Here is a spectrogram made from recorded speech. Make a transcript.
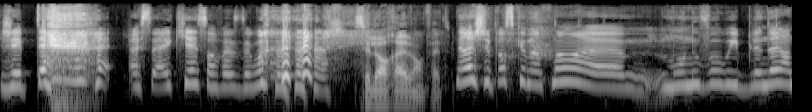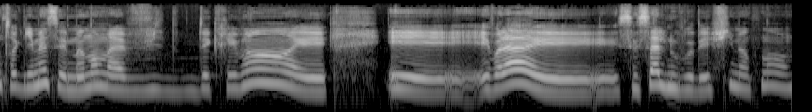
j'ai peut-être... ah, ça acquiesce en face de moi. C'est leur rêve en fait. non, je pense que maintenant, euh, mon nouveau Wimbledon, entre guillemets, c'est maintenant ma vie d'écrivain. Et, et, et voilà, et c'est ça le nouveau défi maintenant.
